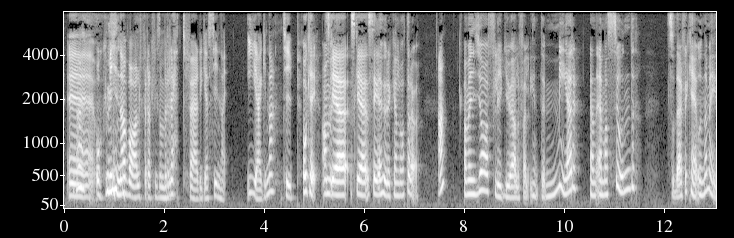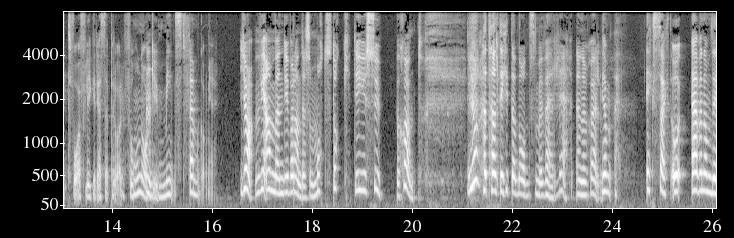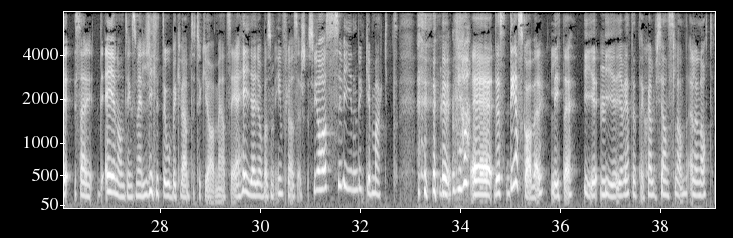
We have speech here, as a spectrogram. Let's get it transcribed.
det, eh, och mina val för att liksom rättfärdiga sina egna, typ. Okej, men- ska, jag, ska jag säga hur det kan låta då? Ja. Ja, men jag flyger ju i alla fall inte mer än Emma Sund. Så därför kan jag unna mig två flygresor per år, för hon åker ju minst fem gånger. Ja, men vi använder ju varandra som måttstock. Det är ju superskönt. Ja. Att alltid hitta någon som är värre än en själv. Ja, exakt, och även om det, är så här, det är ju någonting som är lite obekvämt tycker jag med att säga hej, jag jobbar som influencers, så jag har svin mycket makt. Ja. eh, det, det skaver lite i, i, jag vet inte, självkänslan eller något.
